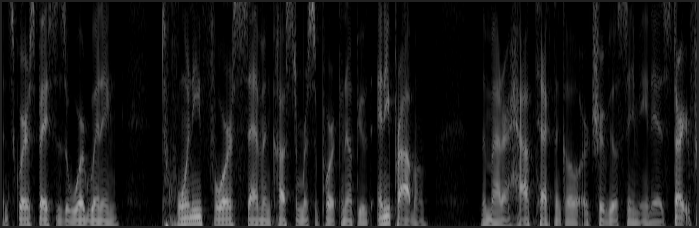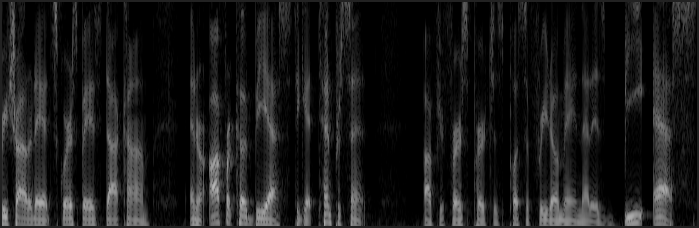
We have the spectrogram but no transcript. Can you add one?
And Squarespace's award winning 24 7 customer support can help you with any problem, no matter how technical or trivial seeming it is. Start your free trial today at squarespace.com. Enter offer code BS to get 10% off your first purchase plus a free domain. That is BS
